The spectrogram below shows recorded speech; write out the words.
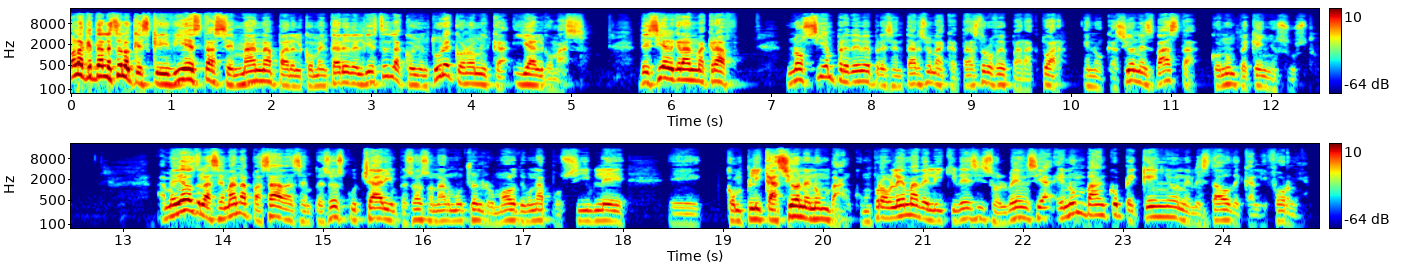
Hola, ¿qué tal? Esto es lo que escribí esta semana para el comentario del día. Esta es la coyuntura económica y algo más. Decía el gran McCraft, no siempre debe presentarse una catástrofe para actuar. En ocasiones basta con un pequeño susto. A mediados de la semana pasada se empezó a escuchar y empezó a sonar mucho el rumor de una posible eh, complicación en un banco, un problema de liquidez y solvencia en un banco pequeño en el estado de California.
